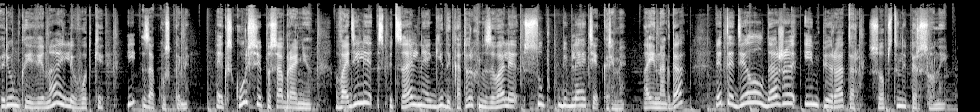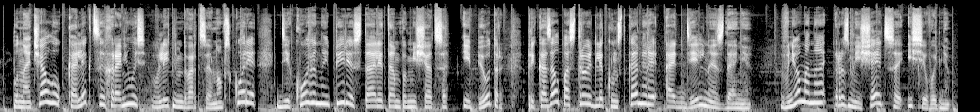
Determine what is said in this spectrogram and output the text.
рюмкой вина или водки и закусками – Экскурсии по собранию водили специальные гиды, которых называли суббиблиотекарями. А иногда это делал даже император собственной персоной. Поначалу коллекция хранилась в летнем дворце, но вскоре диковины перестали там помещаться, и Петр приказал построить для кунсткамеры отдельное здание. В нем она размещается и сегодня –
